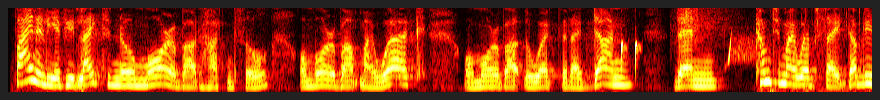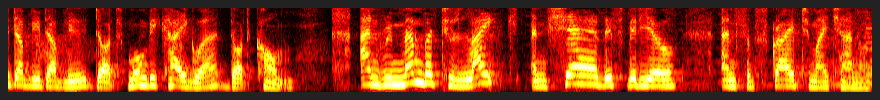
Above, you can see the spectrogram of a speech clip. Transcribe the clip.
Finally, if you'd like to know more about Heart and Soul, or more about my work, or more about the work that I've done, then come to my website, www.mumbikaigwa.com. And remember to like and share this video and subscribe to my channel.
